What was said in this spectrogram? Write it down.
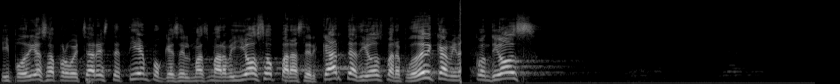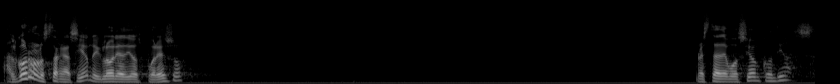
y podrías aprovechar este tiempo que es el más maravilloso para acercarte a Dios, para poder caminar con Dios algunos lo están haciendo y gloria a Dios por eso. Nuestra devoción con Dios.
